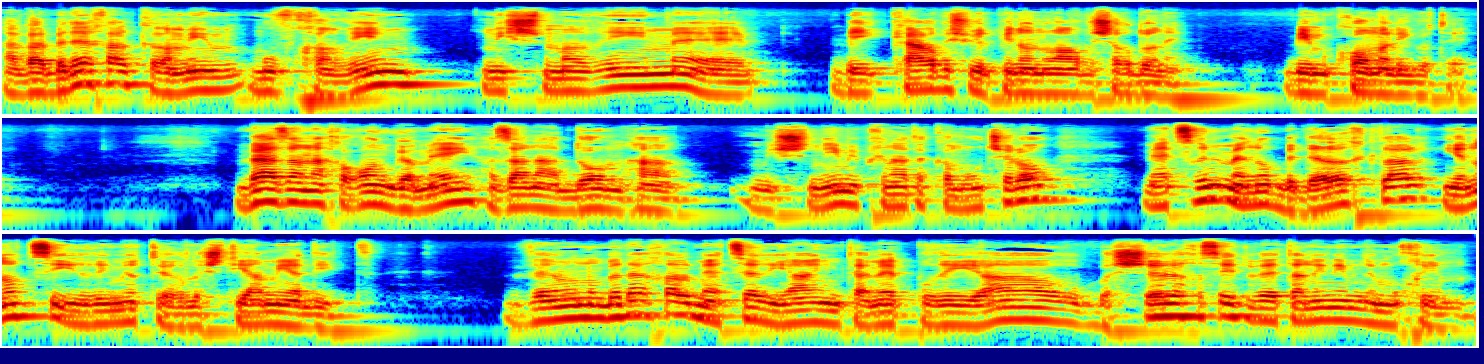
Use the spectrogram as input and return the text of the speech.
אבל בדרך כלל כרמים מובחרים נשמרים אה, בעיקר בשביל פינו נוער ושרדונה, במקום הליגוטה. והזן האחרון גמי, הזן האדום המשני מבחינת הכמות שלו, מייצרים ממנו בדרך כלל ינות צעירים יותר לשתייה מיידית. והוא בדרך כלל מייצר יין עם טעמי פרי יער, בשל יחסית וטנינים נמוכים.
